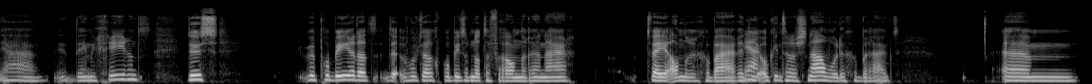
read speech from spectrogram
ja, denigrerend. Dus we proberen dat, er wordt wel geprobeerd om dat te veranderen naar twee andere gebaren ja. die ook internationaal worden gebruikt. Um,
